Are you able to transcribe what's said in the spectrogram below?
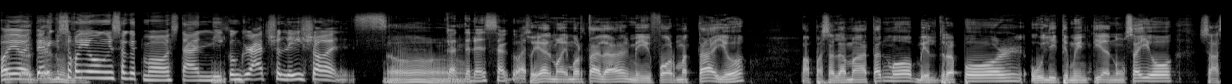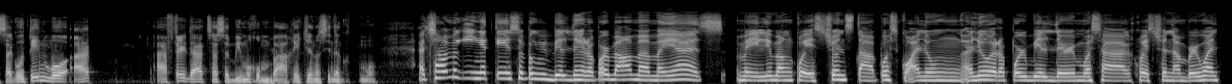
O yun, pero gusto ko yung sagot mo, Stanley. Congratulations! Oh. Ganda ng sagot. So yan, mga immortal ha, may format tayo papasalamatan mo, build rapport, ulitin mo yung tinanong sa'yo, sasagutin mo, at after that, sasabihin mo kung bakit yan ang sinagot mo. At saka mag-ingat kayo sa pag-build ng rapport. Baka mamaya may limang questions tapos kung anong ano, rapport builder mo sa question number one,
